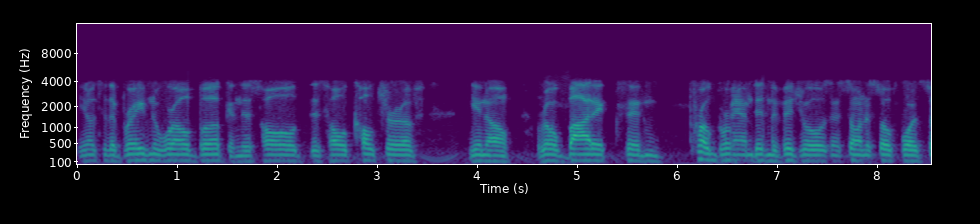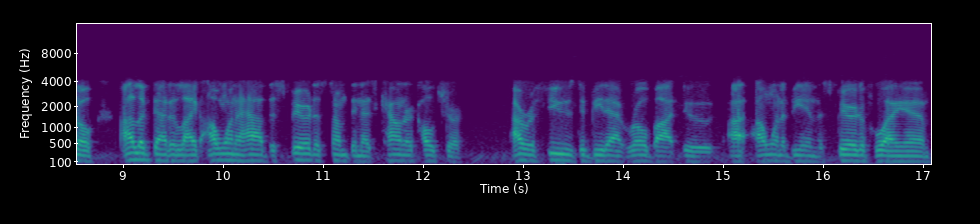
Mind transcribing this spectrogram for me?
you know, to the Brave New World book and this whole this whole culture of, you know, robotics and programmed individuals and so on and so forth. So I looked at it like I want to have the spirit of something that's counterculture. I refuse to be that robot dude. I, I want to be in the spirit of who I am.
